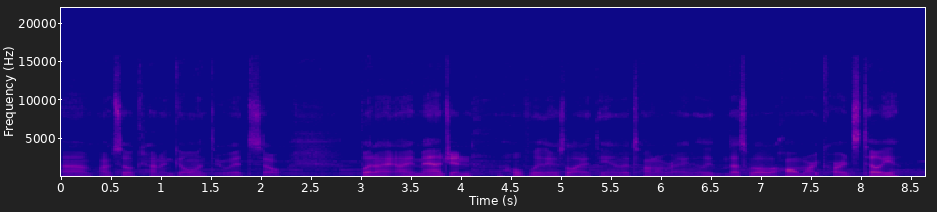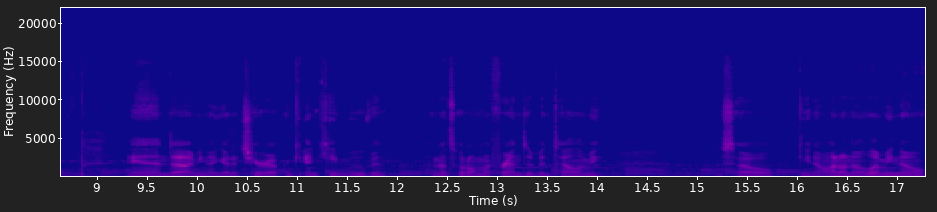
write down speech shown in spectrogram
Um, I'm still kind of going through it, so. But I, I imagine, hopefully, there's light at the end of the tunnel, right? That's what all the Hallmark cards tell you. And uh, you know, you gotta cheer up and, and keep moving, and that's what all my friends have been telling me. So, you know, I don't know. Let me know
